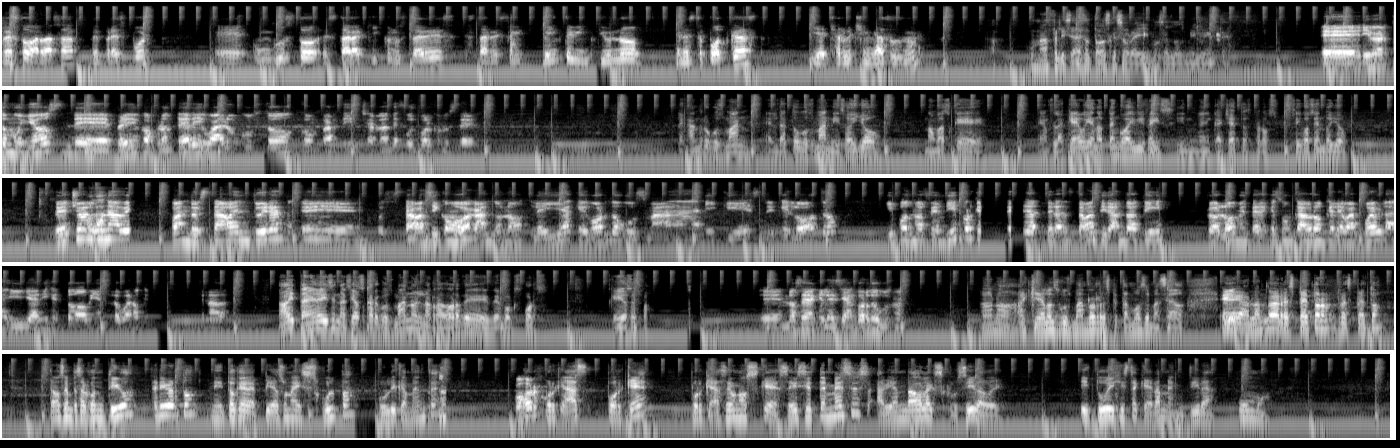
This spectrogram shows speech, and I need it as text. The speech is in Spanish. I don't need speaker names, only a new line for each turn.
Resto Barraza de Pressport. Eh, un gusto estar aquí con ustedes, estar este 2021 en este podcast y a echarle chingazos, ¿no?
Unas felicidades a todos que sobrevivimos el 2020.
Eh, Heriberto Muñoz de Periódico Frontera, igual un gusto compartir charlas de fútbol con ustedes.
Alejandro Guzmán, el dato Guzmán, y soy yo. Nomás que en flaqueo ya no tengo baby face ni cachetes, pero sigo siendo yo.
De hecho, alguna vez cuando estaba en Twitter, eh, pues estaba así como vagando, ¿no? Leía que Gordo Guzmán y que esto y que lo otro, y pues me ofendí porque te las estaban tirando a ti, pero luego me enteré que es un cabrón que le va al Puebla y ya dije todo bien, lo bueno que nada.
Ah, y también le dicen así a Oscar Guzmán, el narrador de, de Fox Sports, que yo sepa.
Eh, no sé a que le decían Gordo Guzmán.
No, no, aquí a los Guzmán los respetamos demasiado. Eh, hablando de respeto, respeto, tenemos que empezar contigo, Heriberto. Necesito que pidas una disculpa públicamente.
¿Por?
Porque, ¿Por qué? Porque hace unos, ¿qué? 6, 7 meses habían dado la exclusiva, güey. Y tú dijiste que era mentira, humo.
